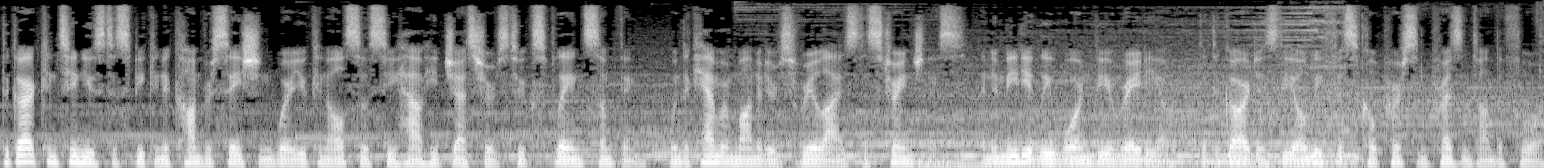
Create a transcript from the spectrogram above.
The guard continues to speak in a conversation where you can also see how he gestures to explain something, when the camera monitors realize the strangeness, and immediately warn via radio that the guard is the only physical person present on the floor.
